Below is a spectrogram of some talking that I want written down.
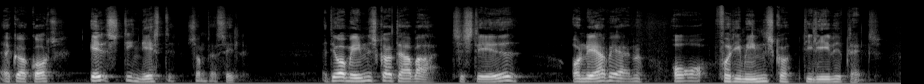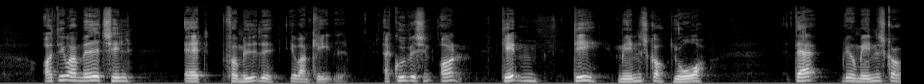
at gøre godt elsk din næste som dig selv. At det var mennesker, der var til stede og nærværende over for de mennesker, de levede blandt. Og det var med til at formidle evangeliet. At Gud ved sin ånd gennem det mennesker gjorde, der blev mennesker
